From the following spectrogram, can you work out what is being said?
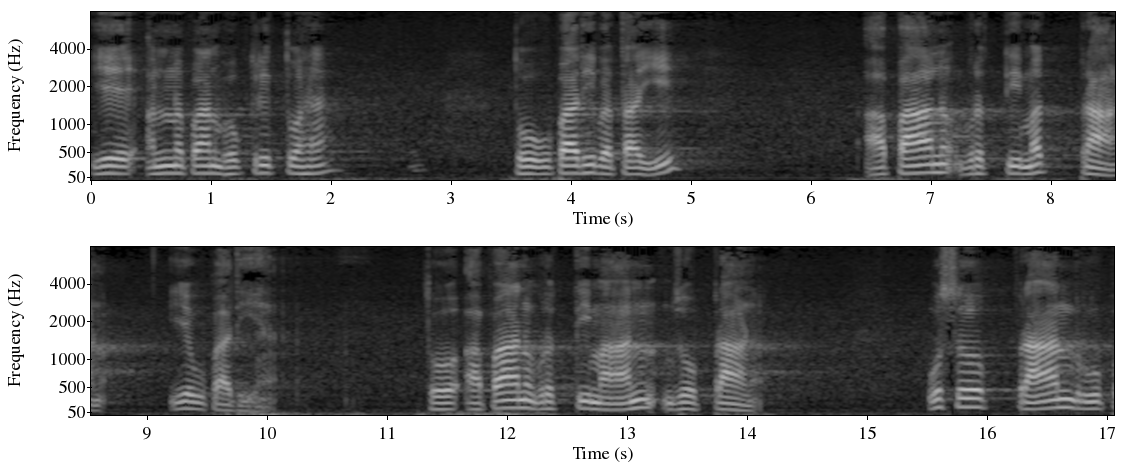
ये अन्नपान भोक्तृत्व है? तो उपाधि बताई अपान वृत्तिमत प्राण। ये उपाधि है। तो अपान वृत्तिमान जो प्राण, उस प्राण रूप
